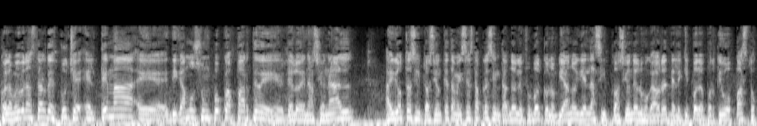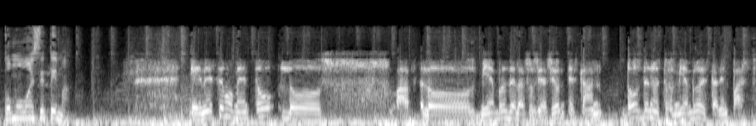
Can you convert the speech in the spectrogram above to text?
Hola, muy buenas tardes, Puche. El tema, eh, digamos, un poco aparte de, de, lo de Nacional, hay otra situación que también se está presentando en el fútbol colombiano y es la situación de los jugadores del equipo deportivo Pasto. ¿Cómo va este tema? En este momento, los, los miembros de la asociación están, dos de nuestros miembros están en Pasto.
